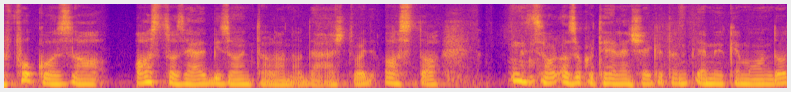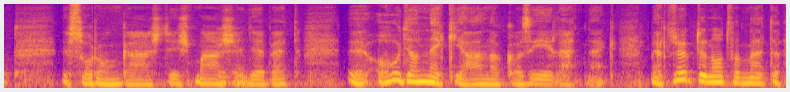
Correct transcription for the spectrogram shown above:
fokozza azt az elbizonytalanodást, vagy azt a Szóval azokat a jelenségeket, amit Emőke mondott, szorongást és más Igen. egyebet, eh, ahogyan nekiállnak az életnek. Mert rögtön ott van mellett,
